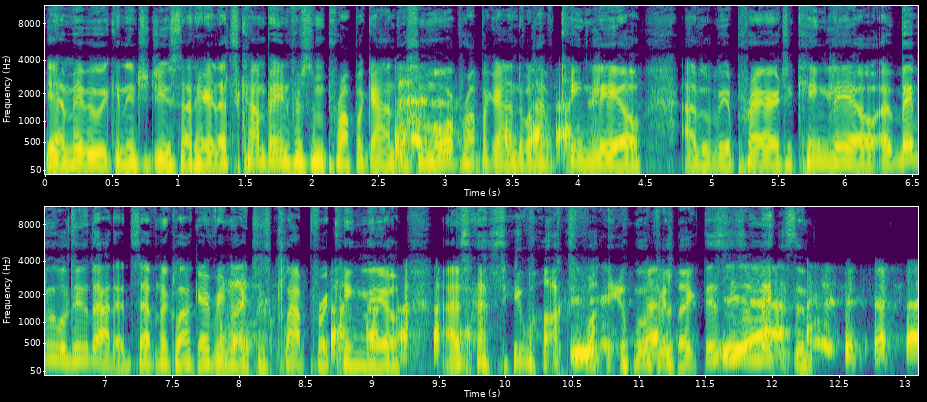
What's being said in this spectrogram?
Yeah, maybe we can introduce that here. Let's campaign for some propaganda, some more propaganda. We'll have King Leo, and it'll be a prayer to King Leo. Uh, maybe we'll do that at seven o'clock every night. Just clap for King Leo as, as he walks by, and we'll be like, "This is yeah. amazing."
